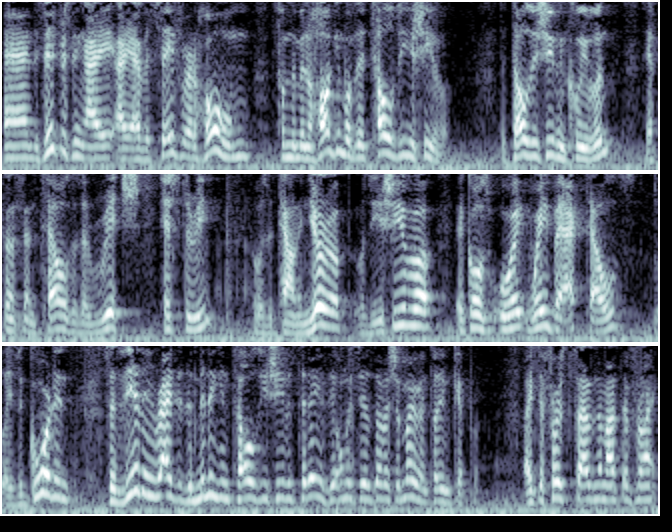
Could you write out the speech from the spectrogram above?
And it's interesting, I, I have a sefer at home from the Minhagim of the Telz Yeshiva. The Telz Yeshiva in Cleveland. You have to understand, Telz has a rich history. It was a town in Europe. It was a yeshiva. It goes way, way back. Telz Blazer Gordon. So there they write that the Minhagim Telz Yeshiva today is the only say Dara Shemayim until Yom Kippur, like the first side of the Mat Ephraim.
